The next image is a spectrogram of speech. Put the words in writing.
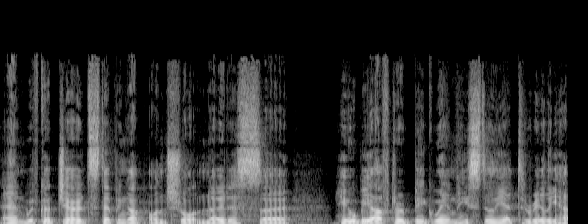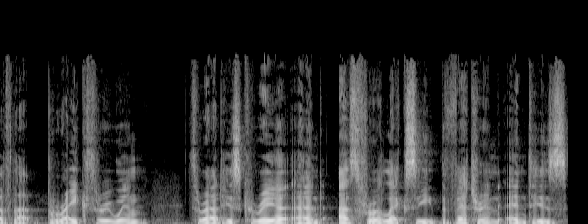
And we've got Jared stepping up on short notice, so he'll be after a big win. He's still yet to really have that breakthrough win throughout his career. And as for Alexi, the veteran enters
